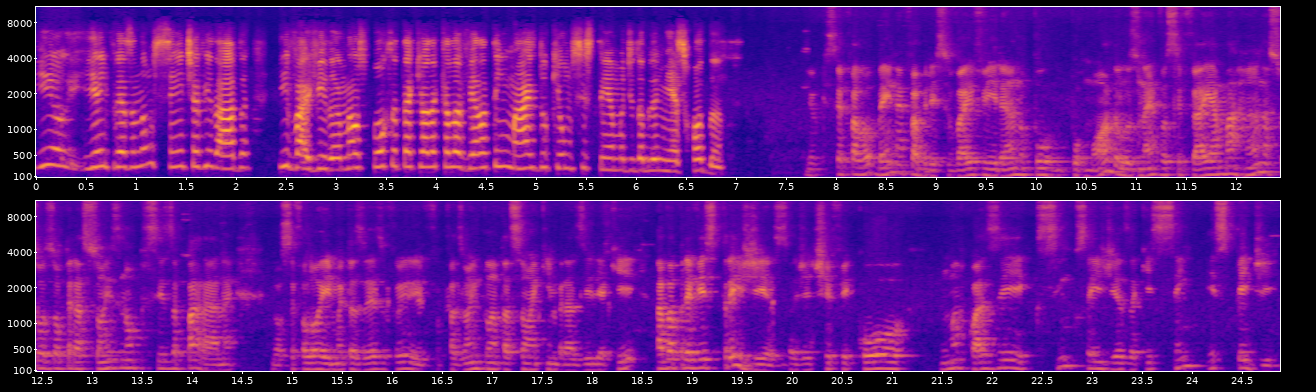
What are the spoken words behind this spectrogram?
e, e, a empresa não sente a virada e vai virando aos poucos até que a hora que ela vê, ela tem mais do que um sistema de WMS rodando. E o que você falou bem, né, Fabrício? Vai virando por, por módulos, né? Você vai amarrando as suas operações e não precisa parar, né? Você falou aí, muitas vezes eu fui fazer uma implantação aqui em Brasília, aqui, estava previsto três dias. A gente ficou uma quase cinco, seis dias aqui sem expedir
